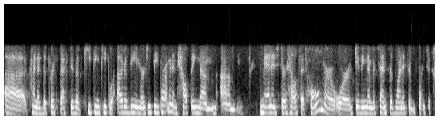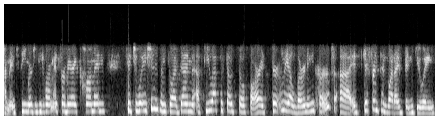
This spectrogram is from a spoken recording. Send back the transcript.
uh, kind of the perspective of keeping people out of the emergency department and helping them um, manage their health at home or, or giving them a sense of when it's important to come into the emergency department for very common situations. And so I've done a few episodes so far. It's certainly a learning curve. Uh, it's different than what I've been doing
